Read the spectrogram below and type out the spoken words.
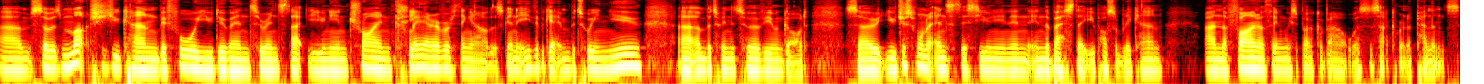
Um, so as much as you can before you do enter into that union, try and clear everything out that's going to either get in between you uh, and between the two of you and God. So you just want to enter this union in in the best state you possibly can. And the final thing we spoke about was the sacrament of penance,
